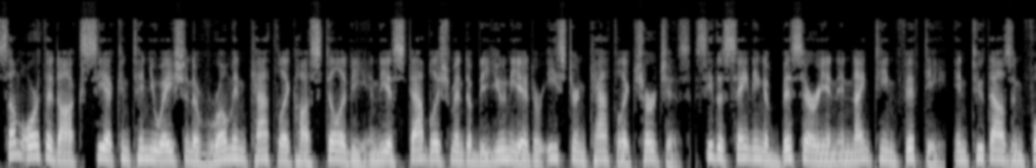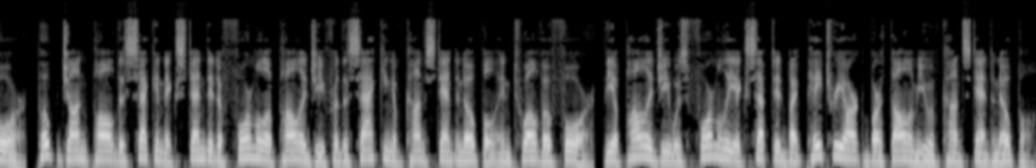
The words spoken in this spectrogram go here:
Some Orthodox see a continuation of Roman Catholic hostility in the establishment of the Uniate or Eastern Catholic Churches see the sainting of Bessarion in 1950. In 2004, Pope John Paul II extended a formal apology for the sacking of Constantinople in 1204. The apology was formally accepted by Patriarch Bartholomew of Constantinople.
